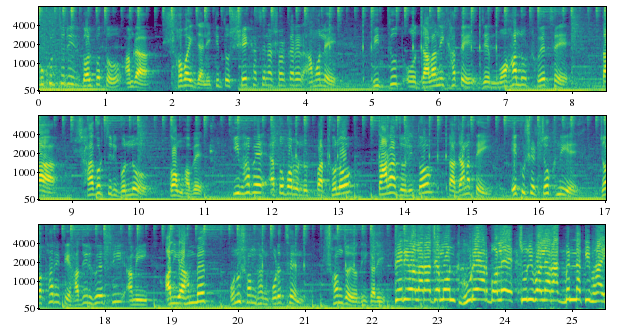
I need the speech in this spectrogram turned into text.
পুকুর চুরির গল্প তো আমরা সবাই জানি কিন্তু শেখ হাসিনা সরকারের আমলে বিদ্যুৎ ও জ্বালানি খাতে যে মহালুট হয়েছে তা সাগর চুরি বললেও কম হবে। কীভাবে এত বড় লুটপাট হলো কারা জড়িত তা জানাতেই একুশের চোখ নিয়ে যথারীতি হাজির হয়েছি আমি আলী আহমেদ। অনুসন্ধান করেছেন সঞ্জয় অধিকারী। ফেরিওয়ালারা যেমন ঘুরে আর বলে চুরি বলে রাখবেন নাকি ভাই?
